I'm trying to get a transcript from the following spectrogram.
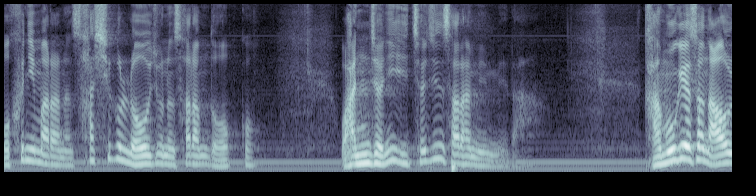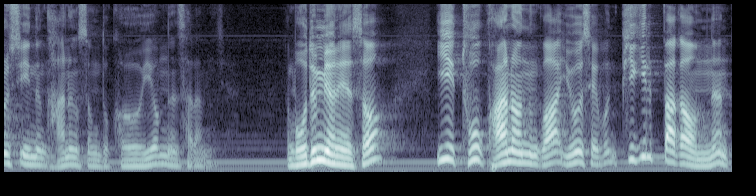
뭐 흔히 말하는 사식을 넣어주는 사람도 없고 완전히 잊혀진 사람입니다. 감옥에서 나올 수 있는 가능성도 거의 없는 사람이죠. 모든 면에서 이 두 관원과 요셉은 비길 바가 없는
